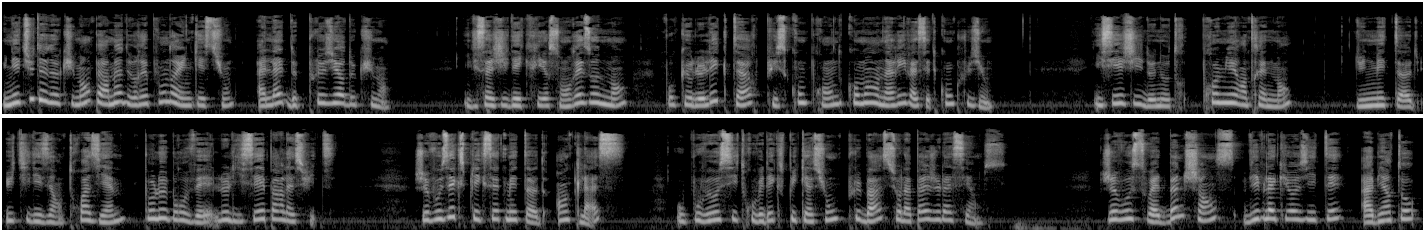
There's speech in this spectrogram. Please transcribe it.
Une étude de document permet de répondre à une question à l'aide de plusieurs documents. Il s'agit d'écrire son raisonnement pour que le lecteur puisse comprendre comment on arrive à cette conclusion. Il s'agit de notre premier entraînement, d'une méthode utilisée en troisième pour le brevet, le lycée et par la suite. Je vous explique cette méthode en classe. Vous pouvez aussi trouver l'explication plus bas sur la page de la séance. Je vous souhaite bonne chance, vive la curiosité, à bientôt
